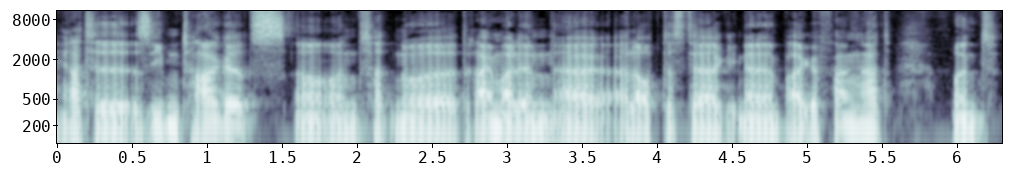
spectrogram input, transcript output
er hatte sieben Targets äh, und hat nur dreimal den, äh, erlaubt, dass der Gegner den Ball gefangen hat. Und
